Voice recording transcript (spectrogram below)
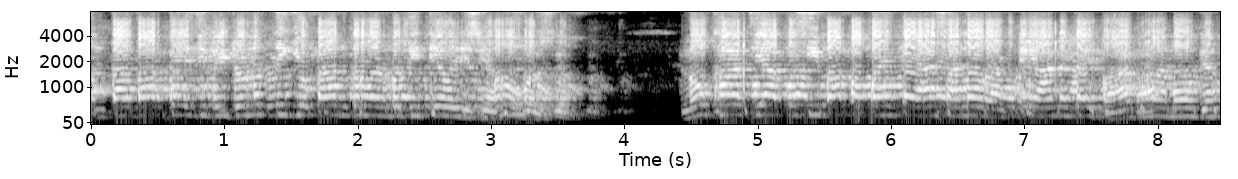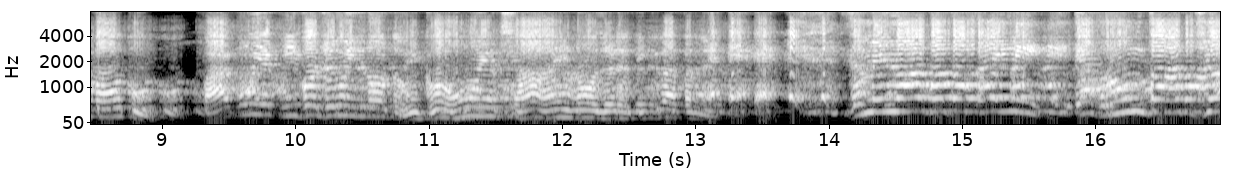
અને તારા બાપ ભાઈજી બેઠો નથી ગયો કામ કરવાની બધી છે. બરોબર છે નોખા થયા પછી બાપા પાસે કઈ આશા ન રાખે આને કાંઈ ભાગમાં ન દેતો હતું. ભાગવું એક વીઘો જમીન નો દો વિઘો હું એક સહાય નો જડે દીકરા તને જમીન નો આપો તો કાઈ નહીં એક રૂમ તો આપજો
